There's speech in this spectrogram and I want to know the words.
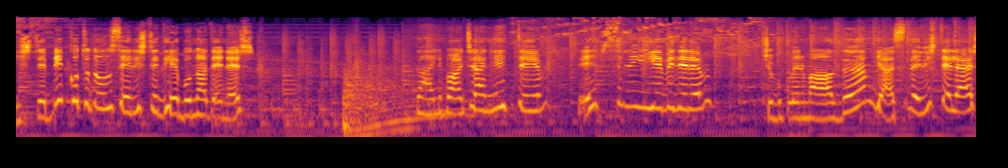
İşte bir kutu dolusu erişte diye buna denir. Galiba cennetteyim. Hepsini yiyebilirim. Çubuklarımı aldım. Gelsin erişteler.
